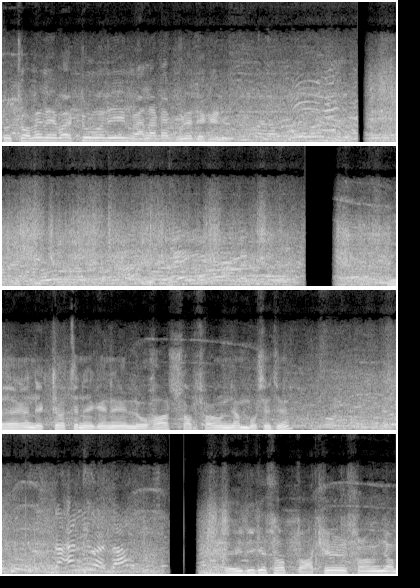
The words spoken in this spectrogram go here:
তো চলেন এবার একটু মানে মেলাটা ঘুরে দেখে নিই। এখানে দেখতে পাচ্ছেন এখানে লোহার সব সরঞ্জাম বসেছে। এইদিকে সব কাঠের সরঞ্জাম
